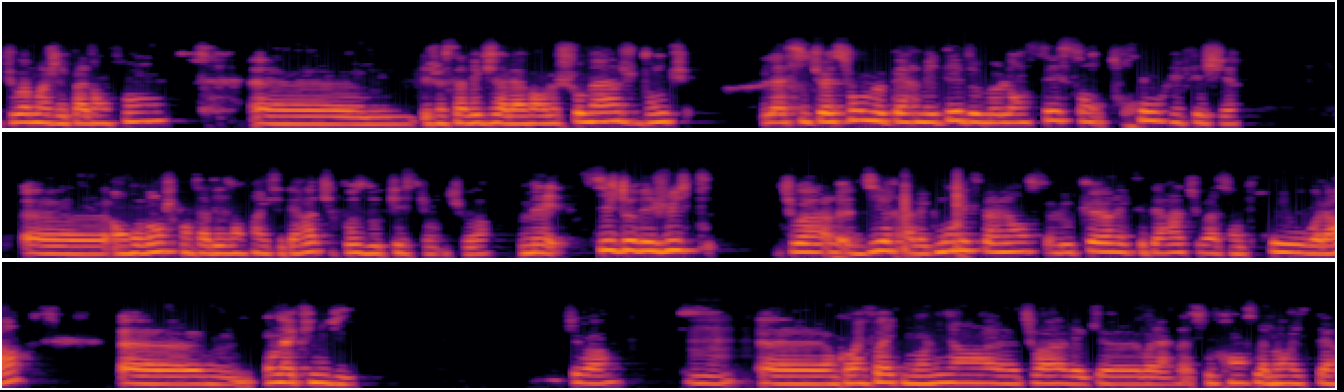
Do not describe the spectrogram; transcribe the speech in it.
tu vois, moi, j'ai pas d'enfant, je savais que j'allais avoir le chômage, donc la situation me permettait de me lancer sans trop réfléchir. Euh, en revanche, quand tu as des enfants, etc., tu poses d'autres questions, tu vois. Mais si je devais juste, tu vois, dire avec mon expérience, le cœur, etc., tu vois, sans trop, voilà, euh, on n'a qu'une vie, tu vois? Mm. Euh, encore une fois, avec mon lien, tu vois, avec voilà la souffrance, la mort, etc.,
